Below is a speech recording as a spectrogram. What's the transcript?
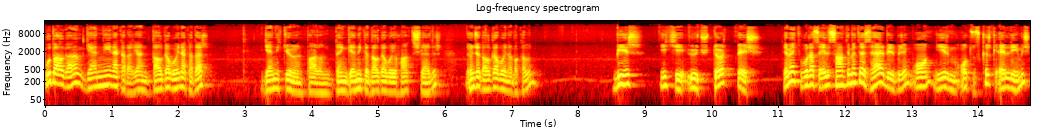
Bu dalganın genliği ne kadar? Yani dalga boyu ne kadar? Genlik diyorum pardon. Genlik ve dalga boyu farklı şeylerdir. Önce dalga boyuna bakalım. 1, 2, 3, 4, 5. Demek ki burası 50 santimetre ise her bir birim 10, 20, 30, 40, 50'ymiş.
